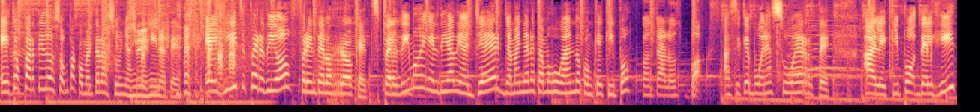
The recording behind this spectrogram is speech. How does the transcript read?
Estos partidos son para comerte las uñas, Sí, imagínate. El Heat perdió frente a los Rockets. Perdimos en el día de ayer. Ya mañana estamos jugando con qué equipo. Contra los Bucks. Así que buena suerte al equipo del Heat.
